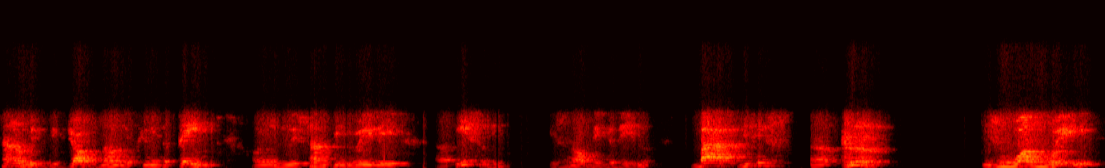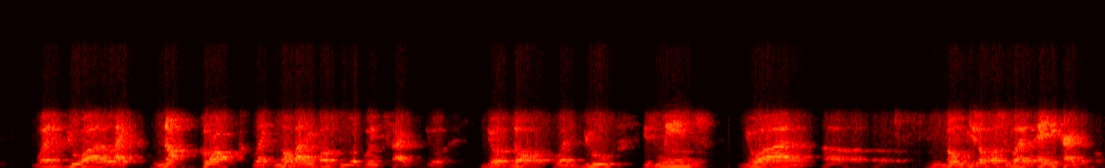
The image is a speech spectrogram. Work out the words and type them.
some really big jobs. Normally, if you need to paint or you do something really uh, easily, it's no big deal. But this is uh, is one way where you are like not clock, like nobody possible go inside your your door. Where you it means you are uh, you don't you don't possibly have any kind of problem.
